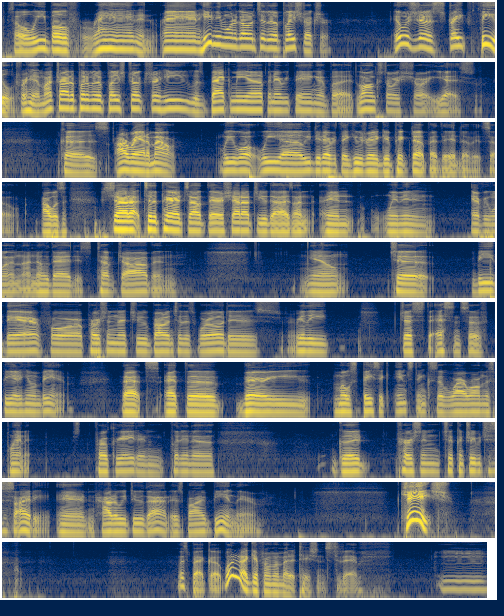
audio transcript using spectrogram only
So we both ran and ran. He didn't even want to go into the play structure. It was just straight field for him. I tried to put him in a play structure. He was backing me up and everything. But long story short, yes, because I ran him out. We we uh we did everything. He was ready to get picked up at the end of it. So I was shout out to the parents out there. Shout out to you guys on and women and everyone. I know that it's a tough job and you know to be there for a person that you brought into this world is really just the essence of being a human being that's at the very most basic instincts of why we're on this planet. Procreate and put in a good person to contribute to society. And how do we do that is by being there. Jeez. Let's back up. What did I get from my meditations today? Hmm.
